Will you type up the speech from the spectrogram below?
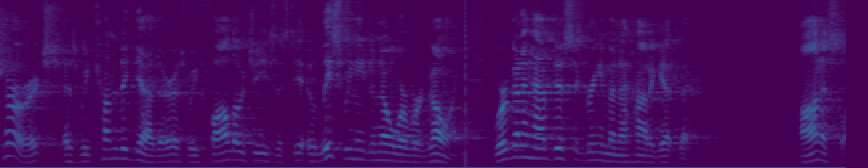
church, as we come together, as we follow Jesus, at least we need to know where we're going. We're going to have disagreement on how to get there. Honestly.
